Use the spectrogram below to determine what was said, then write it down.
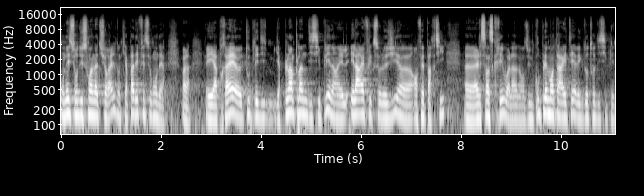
on est sur du soin naturel, donc il n'y a pas d'effet secondaire. Voilà. Et après, euh, il y a plein plein de disciplines, hein, et, la réflexologie euh, en fait partie. elle s'inscrit voilà, dans une complémentarité avec d'autres disciplines.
